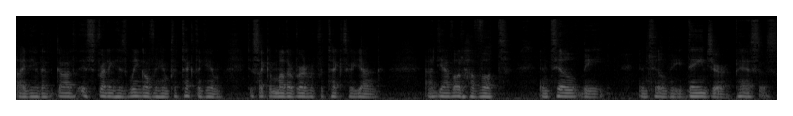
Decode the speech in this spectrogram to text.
the idea that God is spreading His wing over him, protecting him, just like a mother bird would protect her young. Havot, until the until the danger passes.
